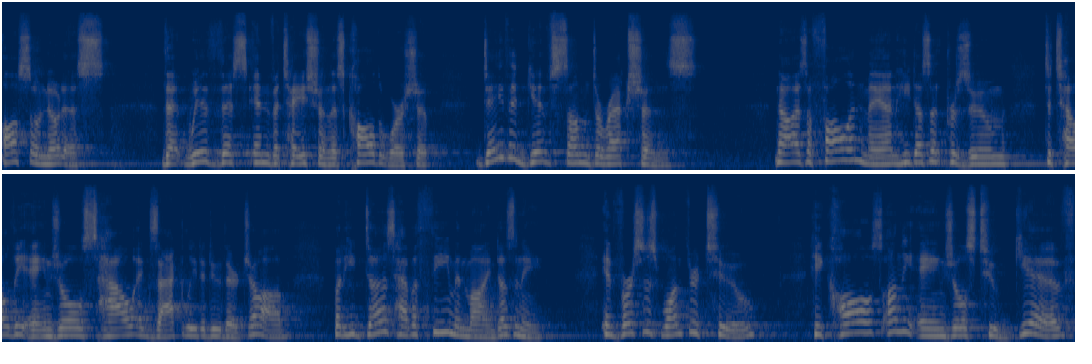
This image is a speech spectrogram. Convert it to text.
Also, notice that with this invitation, this call to worship, David gives some directions. Now, as a fallen man, he doesn't presume to tell the angels how exactly to do their job, but he does have a theme in mind, doesn't he? In verses 1 through 2, he calls on the angels to give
